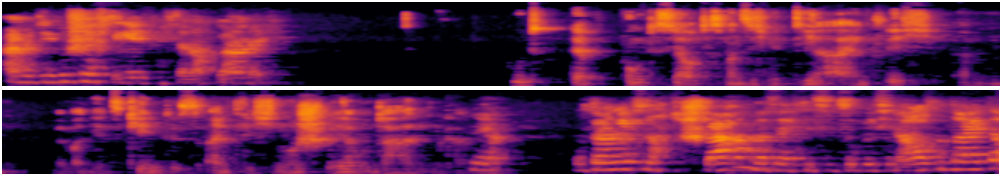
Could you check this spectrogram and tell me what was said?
Aber mit dem beschäftige ich mich dann auch gar nicht. Gut, der Punkt ist ja auch, dass man sich mit dir eigentlich, ähm, wenn man jetzt Kind ist, eigentlich nur schwer unterhalten kann. Ja. Und dann gibt es noch die Schwachen, das heißt, die sind so ein bisschen Außenseiter,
